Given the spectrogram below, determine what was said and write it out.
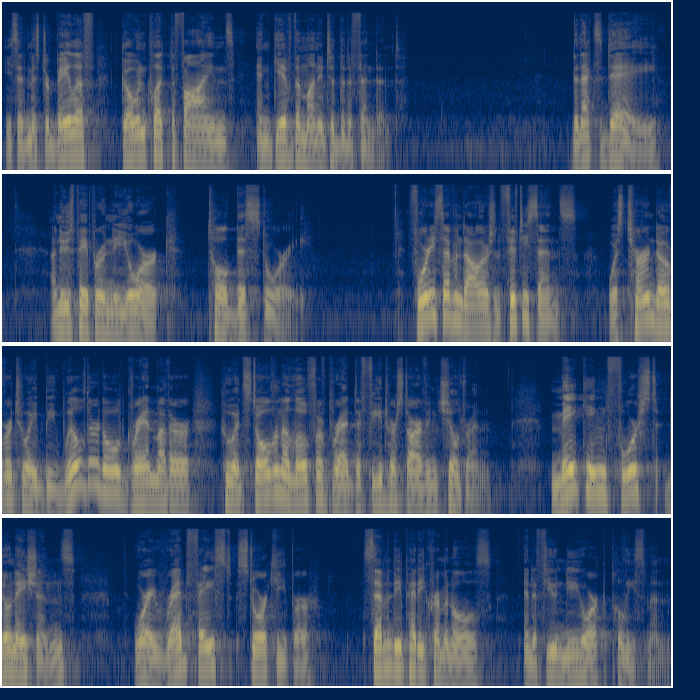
He said, Mr. Bailiff, go and collect the fines and give the money to the defendant. The next day, a newspaper in New York told this story $47.50 was turned over to a bewildered old grandmother who had stolen a loaf of bread to feed her starving children. Making forced donations were a red faced storekeeper, 70 petty criminals, and a few New York policemen.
